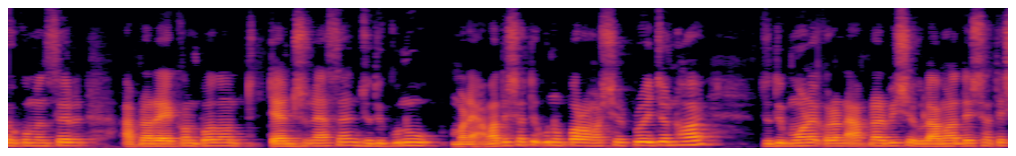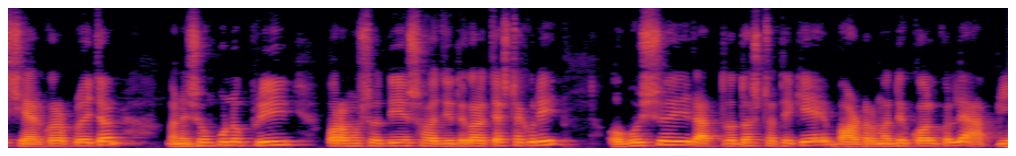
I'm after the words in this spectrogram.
ডকুমেন্টসের আপনারা এখন পর্যন্ত টেনশনে আছেন, যদি কোনো মানে আমাদের সাথে কোনো পরামর্শের প্রয়োজন হয় যদি মনে করেন আপনার বিষয়গুলো আমাদের সাথে শেয়ার করার প্রয়োজন মানে সম্পূর্ণ ফ্রি পরামর্শ দিয়ে সহযোগিতা করার চেষ্টা করি, অবশ্যই রাত্র দশটা থেকে বারোটার মধ্যে কল করলে আপনি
